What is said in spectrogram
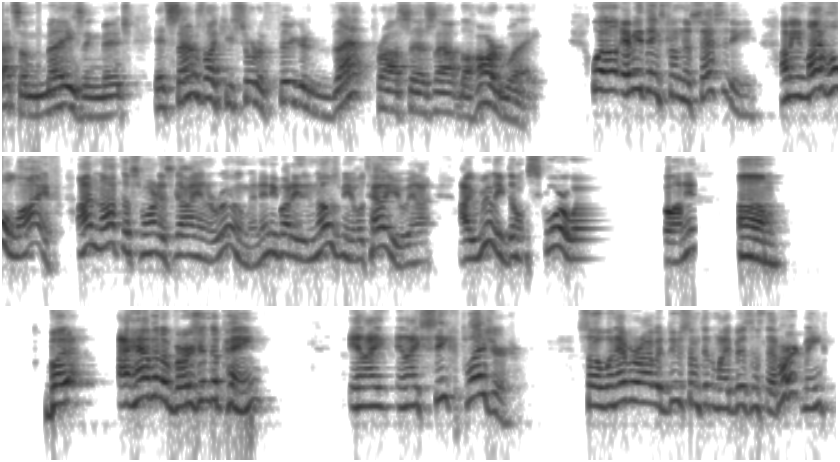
That's amazing, Mitch. It sounds like you sort of figured that process out the hard way. Well, everything's from necessity. I mean, my whole life, I'm not the smartest guy in the room, and anybody who knows me will tell you. And I, I really don't score well on it. Um, but I have an aversion to pain, and I and I seek pleasure. So whenever I would do something in my business that hurt me,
